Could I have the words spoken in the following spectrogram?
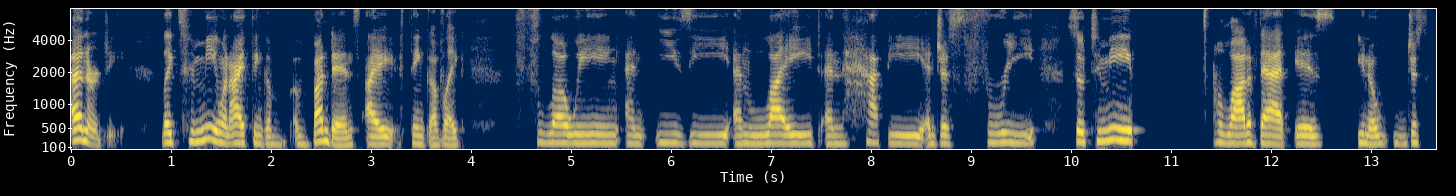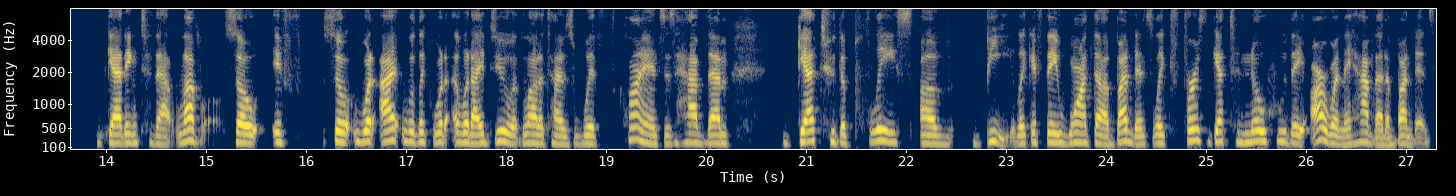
energy. Like to me when i think of abundance i think of like flowing and easy and light and happy and just free. So to me a lot of that is you know just getting to that level. So if so what i would like what what i do a lot of times with clients is have them get to the place of be like if they want the abundance like first get to know who they are when they have that abundance.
